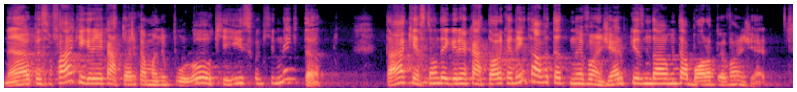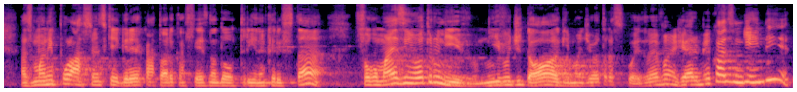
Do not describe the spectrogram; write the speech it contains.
Né? O pessoal fala ah, que a igreja católica manipulou, que isso, que nem tanto. Tá? A questão da igreja católica nem estava tanto no evangelho, porque eles não davam muita bola para o evangelho. As manipulações que a igreja católica fez na doutrina cristã foram mais em outro nível, nível de dogma, de outras coisas. O evangelho meio quase ninguém lia.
